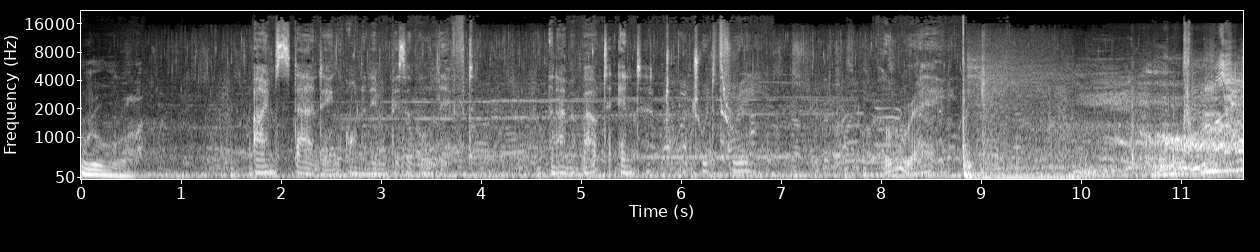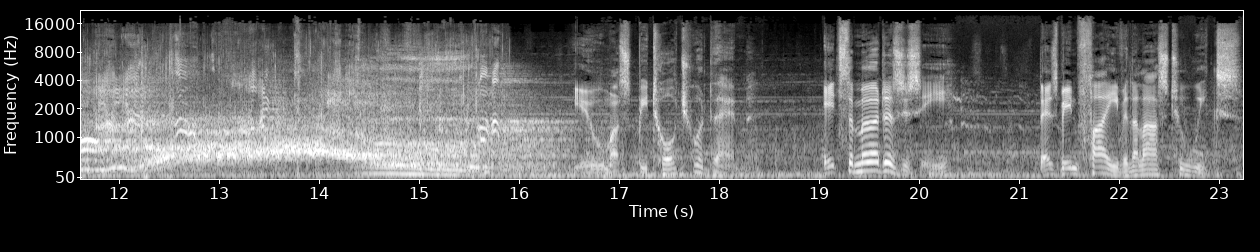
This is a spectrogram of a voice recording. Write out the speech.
Rule. I'm standing on an invisible lift, and I'm about to enter Torchwood 3. Hooray! You must be Torchwood then. It's the murders, you see. There's been five in the last two weeks.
